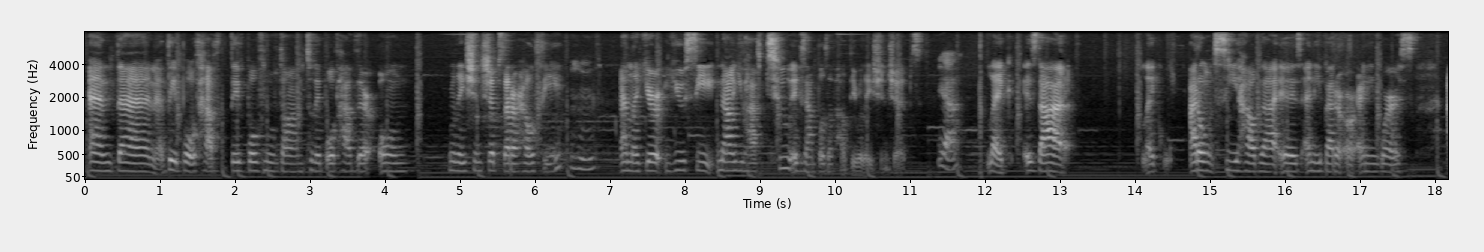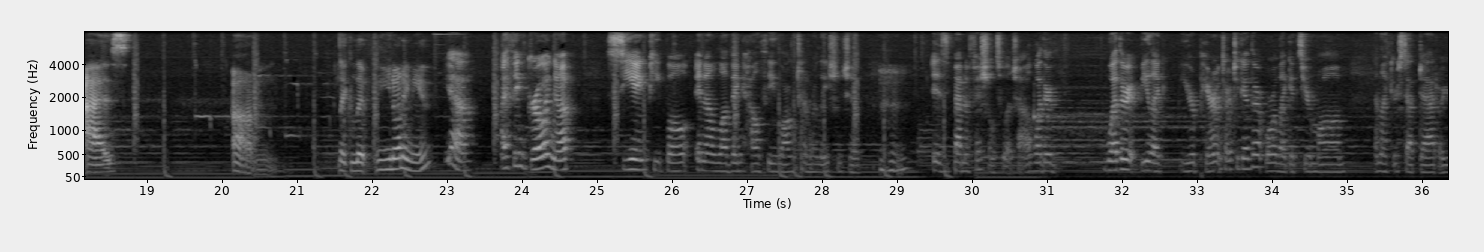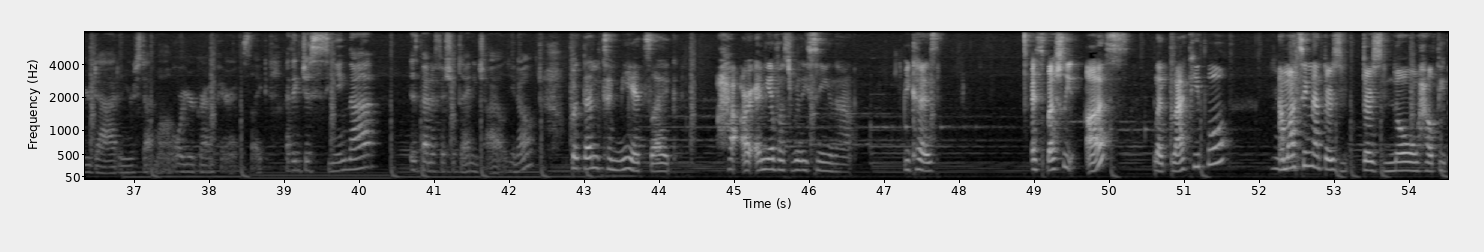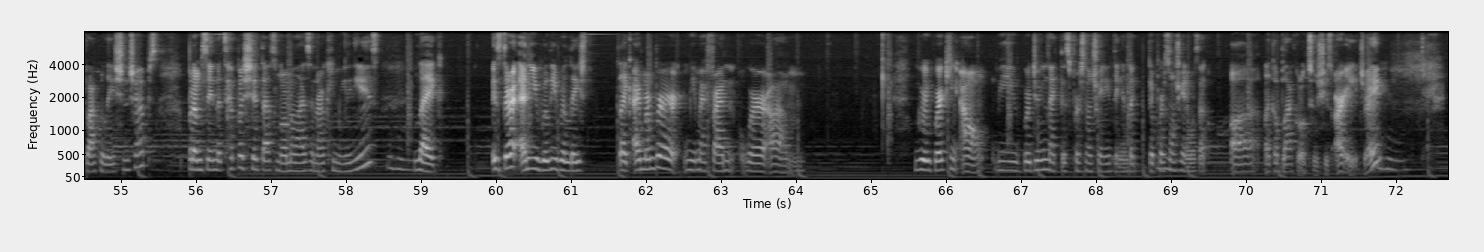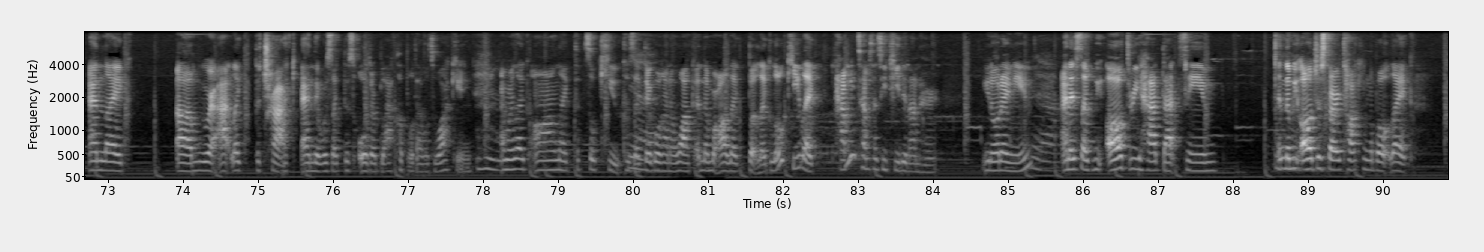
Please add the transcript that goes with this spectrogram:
and then they both have they've both moved on so they both have their own relationships that are healthy hmm and like you're you see now you have two examples of healthy relationships Yeah. Like is that like I don't see how that is any better or any worse as um like live you know what I mean? Yeah. I think growing up, seeing people in a loving, healthy, long term relationship Mm-hmm. is beneficial to a child, whether whether it be like your parents are together or like it's your mom and like your stepdad or your dad and your stepmom or your grandparents. Like I think just seeing that is beneficial to any child, you know? But then to me, it's like, how, are any of us really seeing that? Because, especially us, like black people, I'm not saying that there's there's no healthy black relationships, but I'm saying the type of shit that's normalized in our communities, Mm-hmm. like, is there any really relation? Like, I remember me and my friend were um we were working out. We were doing like this personal training thing, and the, the personal Mhm. trainer was like uh like a black girl too. She's our age, right? Mm-hmm. and like um we were at like the track and there was like this older black couple that was walking Mm-hmm. and we're like oh like that's so cute because like they're going on a walk and then we're all like but like low key like how many times has he cheated on her you know what i mean Yeah. and it's like we all three had that same and then we Mhm. all just started talking about like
